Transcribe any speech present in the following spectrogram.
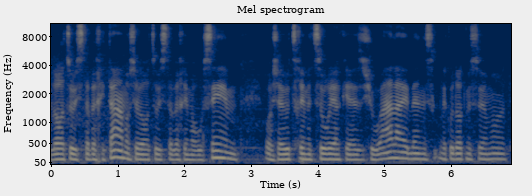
לא רצו להסתבך איתם או שלא רצו להסתבך עם הרוסים או שהיו צריכים את סוריה כאיזשהו אלאי בין נקודות מסוימות,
